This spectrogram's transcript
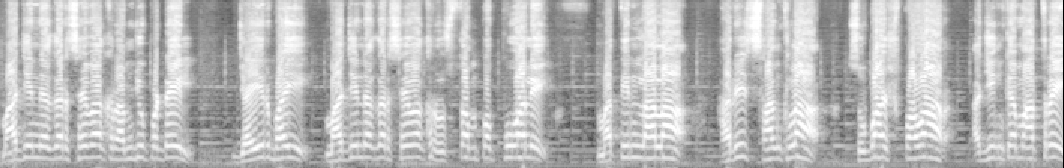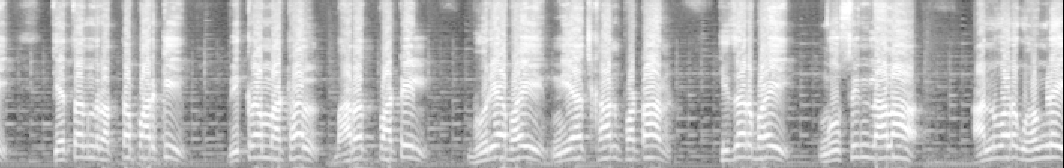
माजी नगरसेवक रामजू पटेल जहीर भाई माजी नगरसेवक रुस्तम पप्पूवाले मतीन लाला हरीश सांखला सुभाष पवार अजिंक्य मात्रे केतन रत्तपारकी विक्रम अठल भारत पाटील भुर्याभाई नियाज खान पठाण किजरभाई मोसिन लाला अनवर घोंगडे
